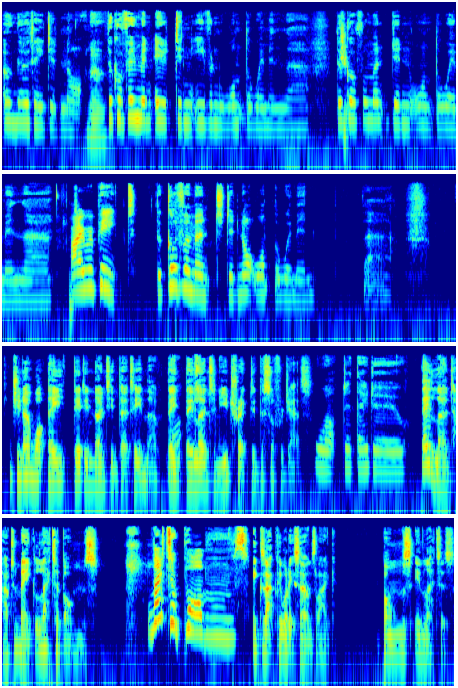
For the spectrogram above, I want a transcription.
Oh no, they did not. No. The government i- didn't even want the women there. The Do you- government didn't want the women there. I repeat, the government did not want the women there. Do you know what they did in 1913 though? They What? they learnt a new trick. Did the suffragettes? What did they do? They learnt how to make letter bombs. Letter bombs! Exactly what it sounds like. Bombs in letters.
